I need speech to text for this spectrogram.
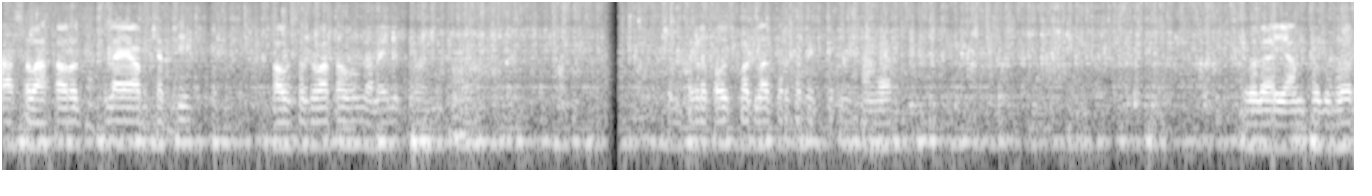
असं वातावरण झालेलं आहे आमच्याकडे पावसाचं वातावरण झालंय मित्रांनो. तुमच्याकडे पाऊस पडला तर कमेंट करून सांगा. बघा हे आमचं घर.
